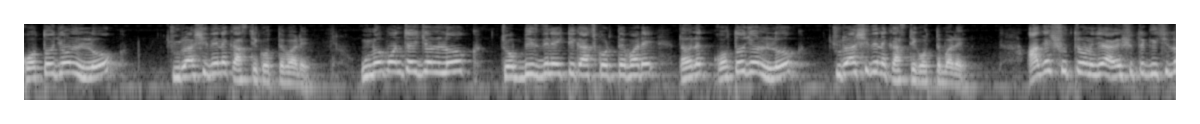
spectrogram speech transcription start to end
কতজন লোক চুরাশি দিনে কাজটি করতে পারে? ঊনপঞ্চাশ জন লোক চব্বিশ দিনে একটি কাজ করতে পারে, তাহলে কতজন লোক চুরাশি দিনে কাজটি করতে পারে? আগের সূত্র অনুযায়ী, আগের সূত্র কী ছিল?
